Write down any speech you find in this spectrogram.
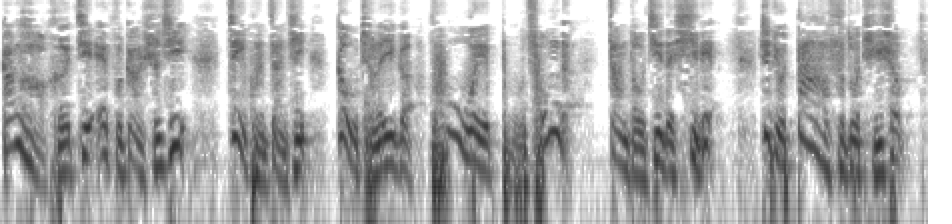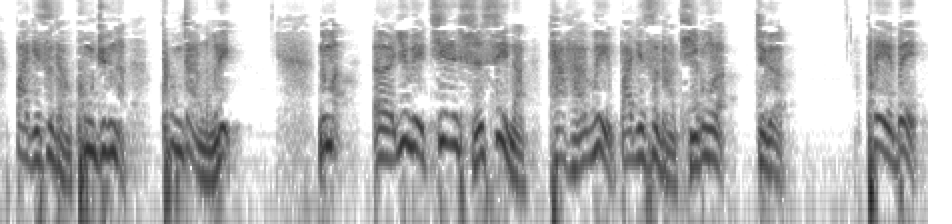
刚好和 JF 杠十七这款战机构成了一个护卫补充的战斗机的系列，这就大幅度提升巴基斯坦空军的空战能力。那么，呃，因为歼十 C 呢，它还为巴基斯坦提供了这个配备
